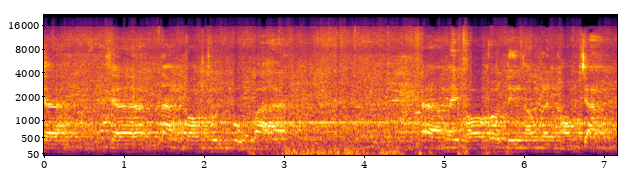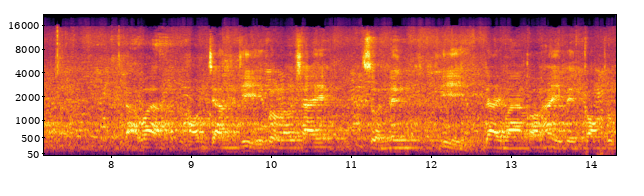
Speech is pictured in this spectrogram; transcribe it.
จะ จะตั้งกองทุนปลูกป่าถ้าไม่พอก็ดึงเอาเงินหอมจังทกะว่าหอมจังที่พวกเราใช้ส่วนหนึ่งที่ได้มาก็ให้เป็นกองทุน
